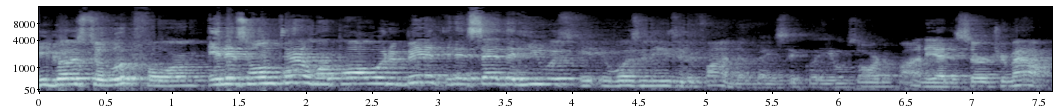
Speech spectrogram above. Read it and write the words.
he goes to look for him in his hometown where Paul would have been, and it said that he was. It, wasn't easy to find him. Basically, it was hard to find. He had to search him out.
